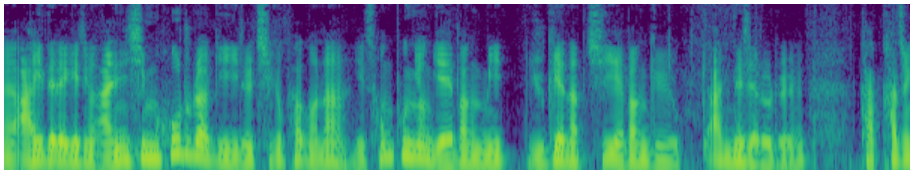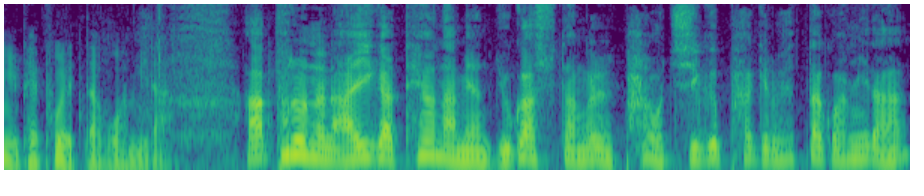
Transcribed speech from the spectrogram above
예, 아이들에게 지금 안심 호루라기를 지급하거나 성폭력 예방 및 유괴 납치 예방 교육 안내 자료를 각 가정에 배포했다고 합니다. 앞으로는 아이가 태어나면 육아 수당을 바로 지급하기로 했다고 합니다.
